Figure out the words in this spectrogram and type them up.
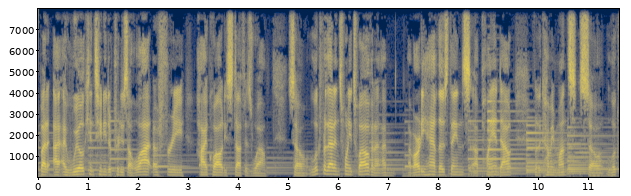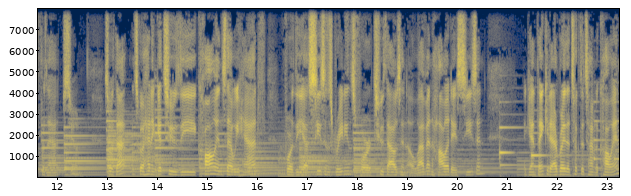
but I, I, will continue to produce a lot of free, high quality stuff as well. So look for that in 2012, and I, am I've already have those things uh, planned out for the coming months. So look for that soon. So with that, let's go ahead and get to the call-ins that we had for the uh, season's greetings for 2011 holiday season. Again, thank you to everybody that took the time to call in,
